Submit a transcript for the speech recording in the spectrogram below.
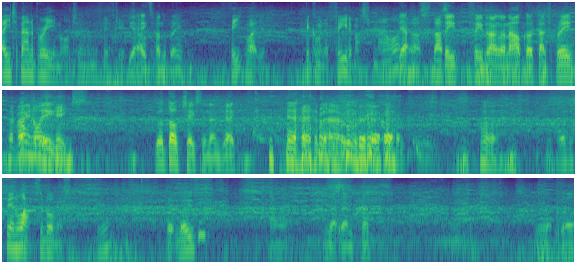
80 pound a bream or 250 Yeah, carp. eight pound the brain. Feed, well, you're becoming a feeder master now, aren't Yeah, you? That's, that's, feed, feed an angler now. I've got to catch bream. they're very Look noisy geese. You're dog chasing them, Jake. no. They're just doing laps above us. Bit noisy. Uh, Let them pass. What the?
